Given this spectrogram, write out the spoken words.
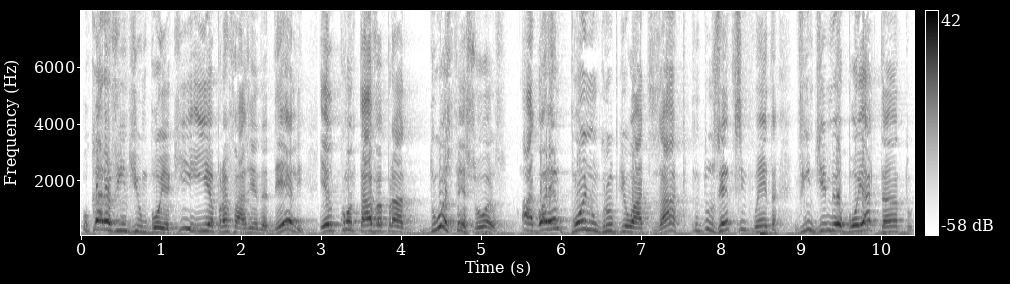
O cara vendia um boi aqui, ia para a fazenda dele, ele contava para duas pessoas. Agora ele põe num grupo de WhatsApp com 250. Vendi meu boi a tanto.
